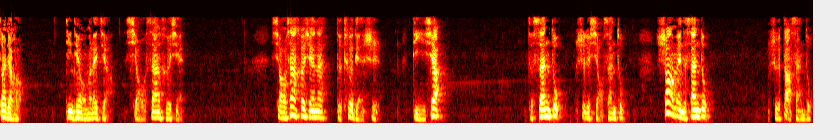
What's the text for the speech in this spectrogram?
大家好，今天我们来讲小三和弦。小三和弦呢的特点是底下的三度是个小三度，上面的三度是个大三度。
